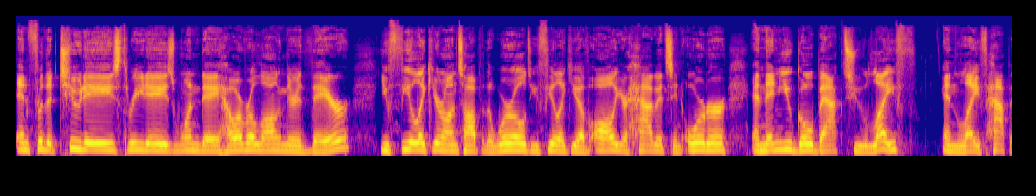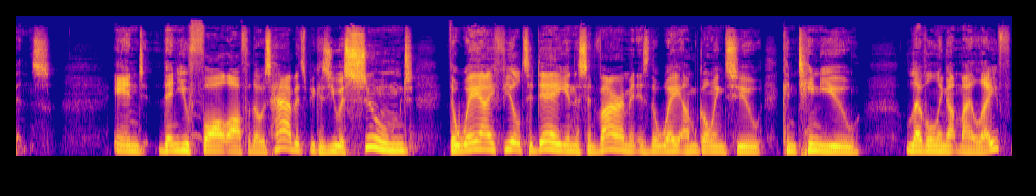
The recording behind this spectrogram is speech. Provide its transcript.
And for the two days, three days, one day, however long they're there, you feel like you're on top of the world. You feel like you have all your habits in order. And then you go back to life and life happens. And then you fall off of those habits because you assumed the way I feel today in this environment is the way I'm going to continue leveling up my life.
